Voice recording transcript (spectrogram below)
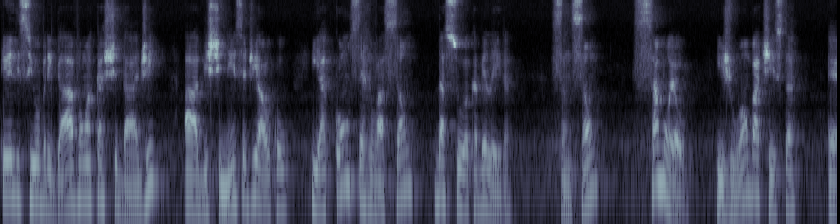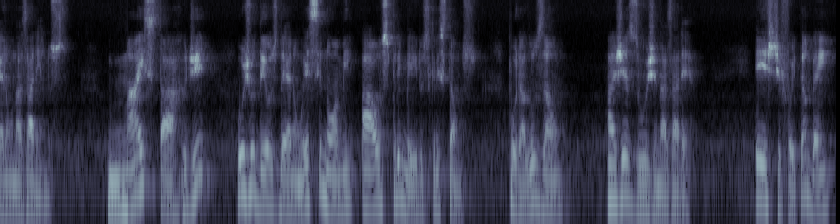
Eles se obrigavam à castidade, à abstinência de álcool e à conservação da sua cabeleira. Sansão, Samuel e João Batista eram nazarenos. Mais tarde, os judeus deram esse nome aos primeiros cristãos, por alusão a Jesus de Nazaré. Este foi também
